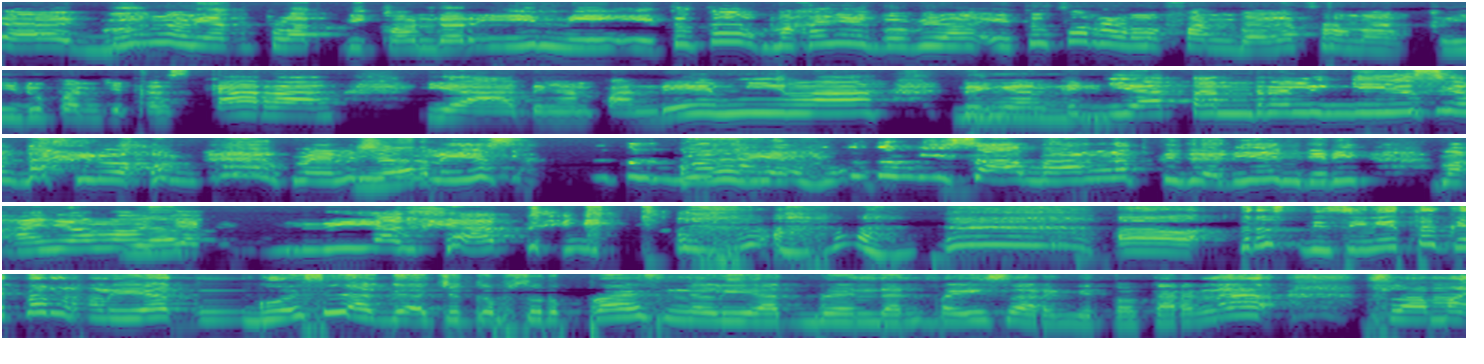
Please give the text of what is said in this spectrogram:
uh, gue ngelihat plot di Condor ini itu tuh makanya gue bilang itu tuh relevan banget sama kehidupan kita sekarang ya dengan pandemi lah dengan hmm. kegiatan religius yang tadi lo mention yep. list itu gue kayak itu tuh bisa banget kejadian jadi makanya lo yep. jaga diri hati-hati gitu. uh, terus di sini tuh kita ngelihat gue sih agak cukup surprise ngelihat Brandon Fraser gitu karena selama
